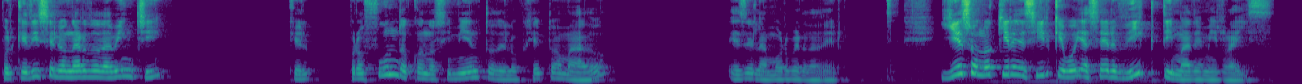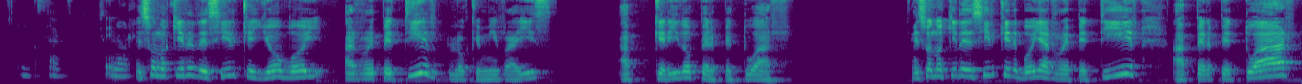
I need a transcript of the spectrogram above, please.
Porque dice Leonardo da Vinci que el profundo conocimiento del objeto amado es el amor verdadero. Y eso no quiere decir que voy a ser víctima de mi raíz. Exacto. eso no quiere decir que yo voy a repetir lo que mi raíz ha querido perpetuar. Eso no quiere decir que voy a repetir, a perpetuar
